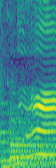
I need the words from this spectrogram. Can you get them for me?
consequences.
